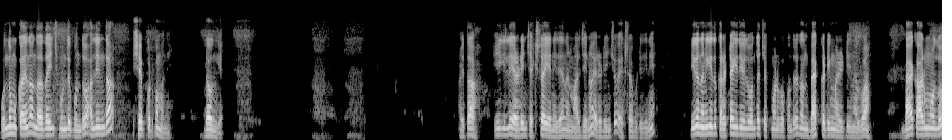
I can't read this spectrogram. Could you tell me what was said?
ಒಂದು ಮುಕ್ಕಾಲಿಂದ ಒಂದು ಅರ್ಧ ಇಂಚ್ ಮುಂದಕ್ಕೆ ಬಂದು ಅಲ್ಲಿಂದ ಶೇಪ್ ಕೊಟ್ಕೊಂಡ್ ಬನ್ನಿ. ಡೌನ್ಗೆ ಆಯ್ತಾ? ಈಗ ಇಲ್ಲಿ ಎರಡು ಇಂಚ್ ಎಕ್ಸ್ಟ್ರಾ ಏನಿದೆ? ನನ್ನ ಮಾರ್ಜಿನು ಎರಡು ಇಂಚು ಎಕ್ಸ್ಟ್ರಾ ಬಿಟ್ಟಿದ್ದೀನಿ. ಈಗ ನನಗೆ ಇದು ಕರೆಕ್ಟ್ ಆಗಿದೆಯೋ ಇಲ್ವೋ ಅಂತ ಚೆಕ್ ಮಾಡಬೇಕು ಅಂದರೆ ನಾನು ಬ್ಯಾಕ್ ಕಟಿಂಗ್ ಮಾಡಿಟ್ಟಿದ್ದೀನಿ ಅಲ್ವಾ? ಬ್ಯಾಕ್ ಆರ್ಮೋಲು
